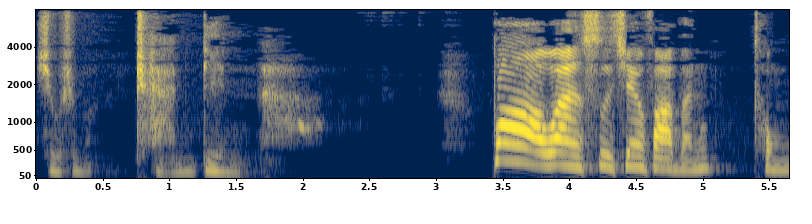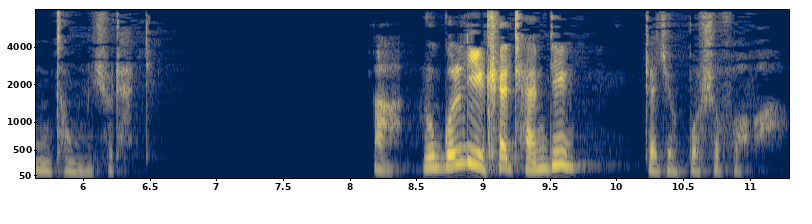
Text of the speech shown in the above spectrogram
修什么禅定呐？八万四千法门，通通修禅定啊！如果离开禅定，这就不是佛法。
